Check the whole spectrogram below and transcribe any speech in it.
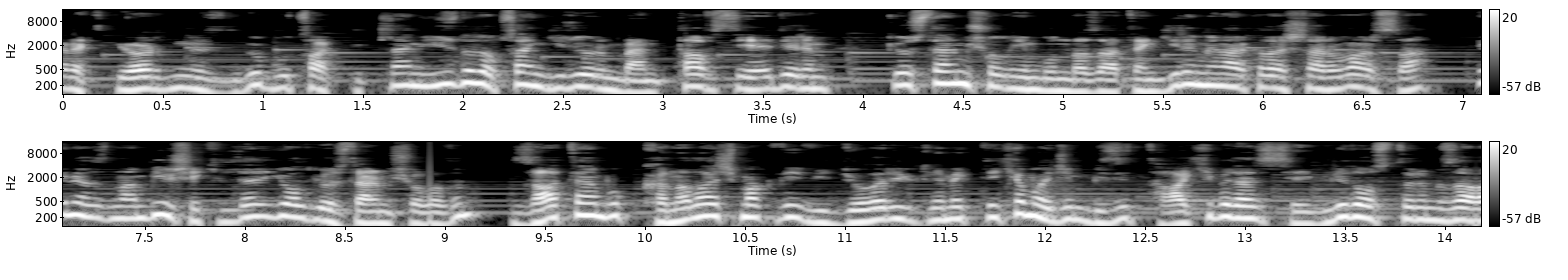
Evet gördüğünüz gibi bu taktikle %90 giriyorum ben. Tavsiye ederim. Göstermiş olayım bunda zaten. Giremeyen arkadaşlar varsa en azından bir şekilde yol göstermiş olalım. Zaten bu kanalı açmak ve videoları yüklemekteki amacım bizi takip eden sevgili dostlarımıza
